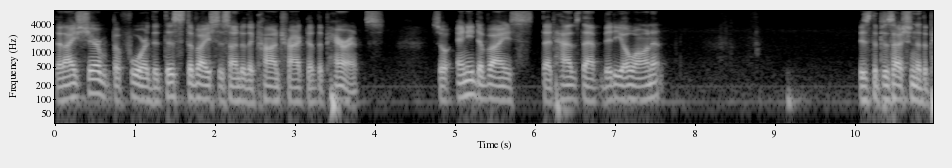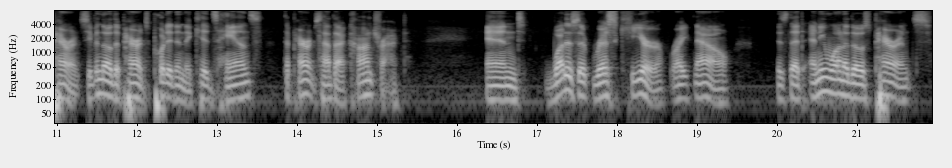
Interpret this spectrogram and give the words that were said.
That I shared before that this device is under the contract of the parents. So any device that has that video on it is the possession of the parents. Even though the parents put it in the kids' hands, the parents have that contract. And what is at risk here right now is that any one of those parents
